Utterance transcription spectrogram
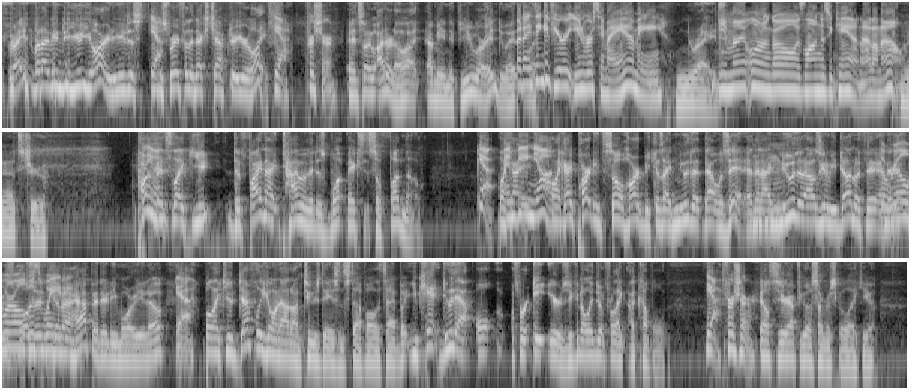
right? But I mean, you you are. You just Yeah. you just ready for the next chapter of your life. Yeah, for sure. And so I don't know. I, I mean, if you are into it, But I think if you're at University of Miami, right. you might want to go as long as you can. I don't know. Yeah, that's true. Part Anyway. of it's like you. The finite time of it is what makes it so fun, though. Yeah, Like and I, being young. Like I partied so hard because I knew that that was it, and then I knew that I was going to be done with it. and then Mm-hmm. real it was, world was wasn't waiting. Going to happen anymore, you know? Yeah. But like you're definitely going out on Tuesdays and stuff all the time, but you can't do that all for eight years. You can only do it for like a couple. yeah, for sure. Else you have to go to summer school like you.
